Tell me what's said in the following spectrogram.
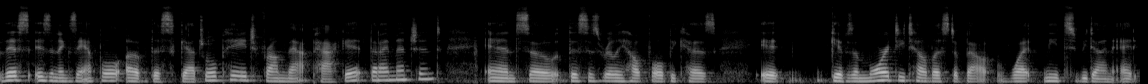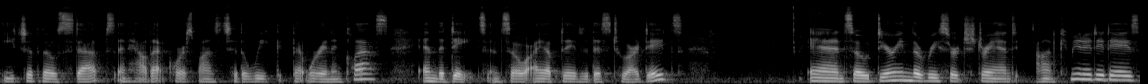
This is an example of the schedule page from that packet that I mentioned. And so this is really helpful because it gives a more detailed list about what needs to be done at each of those steps and how that corresponds to the week that we're in in class and the dates. And so I updated this to our dates. And so during the research strand on community days,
